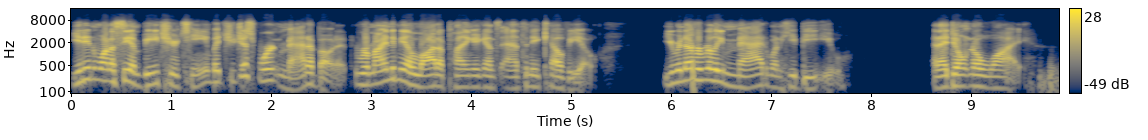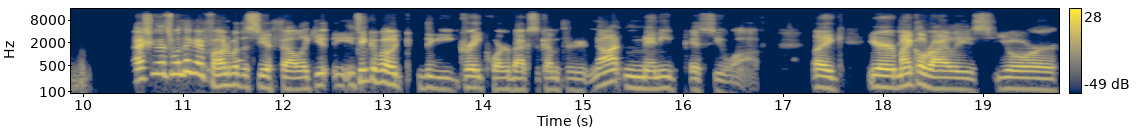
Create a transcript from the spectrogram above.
You didn't want to see him beat your team, but you just weren't mad about it. it reminded me a lot of playing against Anthony Calvillo. You were never really mad when he beat you, and I don't know why. Actually, that's one thing I found about the CFL. Like you, you think about the great quarterbacks that come through. Not many piss you off. Like your Michael Reilly's, your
